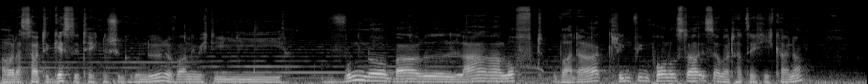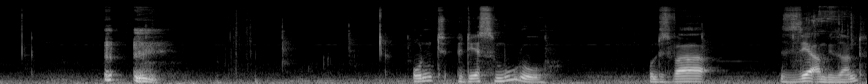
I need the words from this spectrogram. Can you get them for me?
Aber das hatte gästetechnische Gründe. Da war nämlich die wunderbare Lara Loft war da. Klingt wie ein Pornostar, ist aber tatsächlich keiner. Und der Smudo. Und es war sehr amüsant.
